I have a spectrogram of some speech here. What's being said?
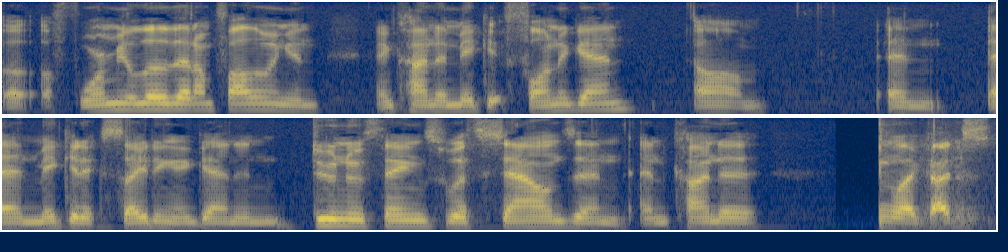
a, a formula that i'm following and and kind of make it fun again um and and make it exciting again and do new things with sounds and and kind of like I just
